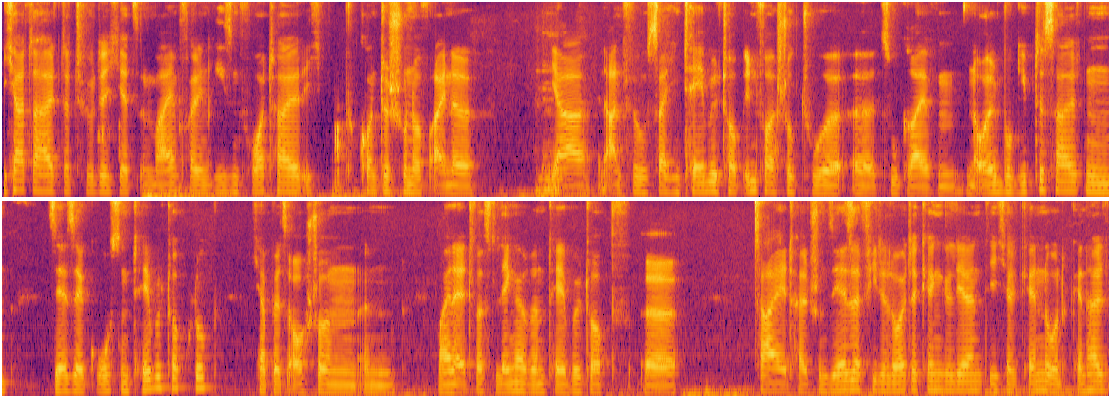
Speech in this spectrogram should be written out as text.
ich hatte halt natürlich jetzt in meinem Fall den riesen Vorteil, ich konnte schon auf eine, ja, in Anführungszeichen Tabletop-Infrastruktur äh, zugreifen. In Oldenburg gibt es halt einen sehr, sehr großen Tabletop-Club. Ich habe jetzt auch schon in meiner etwas längeren Tabletop-Zeit äh, halt schon sehr, sehr viele Leute kennengelernt, die ich halt kenne und kenne halt,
